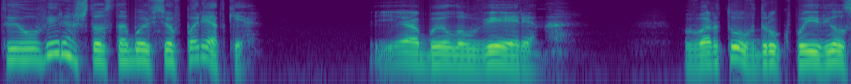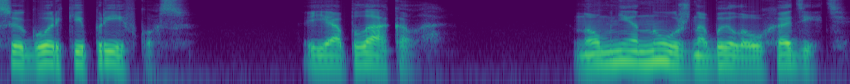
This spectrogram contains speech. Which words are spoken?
«Ты уверен, что с тобой все в порядке?» Я был уверен. Во рту вдруг появился горький привкус. Я плакала. Но мне нужно было уходить.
